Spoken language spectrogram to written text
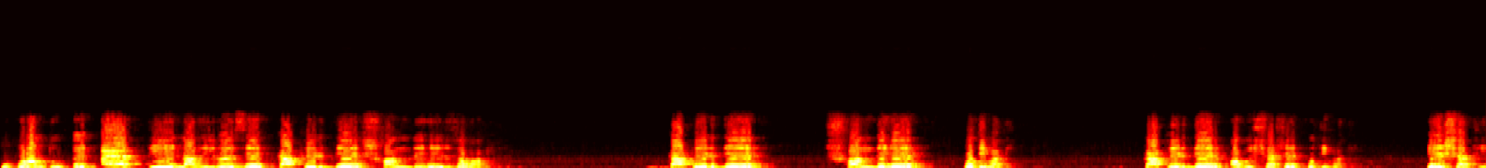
উপরন্তু, এই আয়াতটি নাজিল হয়েছে কাফেরদের সন্দেহের জবাবে। কাফেরদের সন্দেহের প্রতিবাদে। কাফেরদের অবিশ্বাসের প্রতিবাদে। এর সাথে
